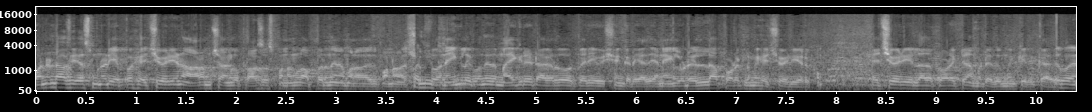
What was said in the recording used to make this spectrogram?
ஒன் அண்ட் ஆஃப் இயர்ஸ் முன்னாடி எப்போ ஹெச்யூஐடின்னு ஆரம்பிச்சாங்களோ ப்ராசஸ் பண்ணாங்களோ அப்போ இருந்தே நம்ம இது பண்ண வச்சோம் ஸோ எங்களுக்கு வந்து இது மைக்ரேட் ஆகிறது ஒரு பெரிய விஷயம் கிடையாது. ஏன்னா எங்களோட எல்லா ப்ராடக்ட்லுமே ஹெச்யூஐடி இருக்கும். ஹெச்யூஐடி இல்லாத ப்ராடக்ட் நம்மகிட்ட எதுவுமே இருக்காது. இப்போ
